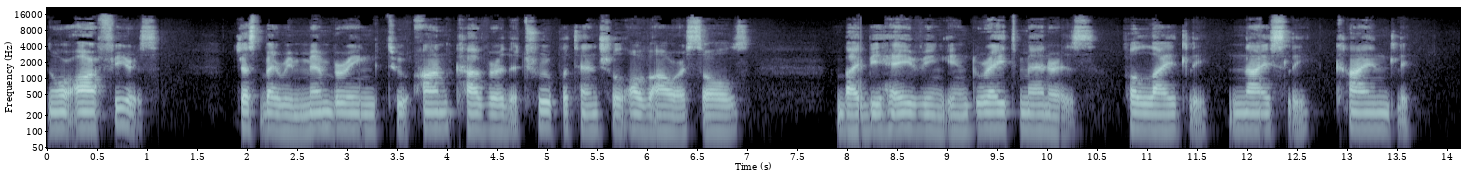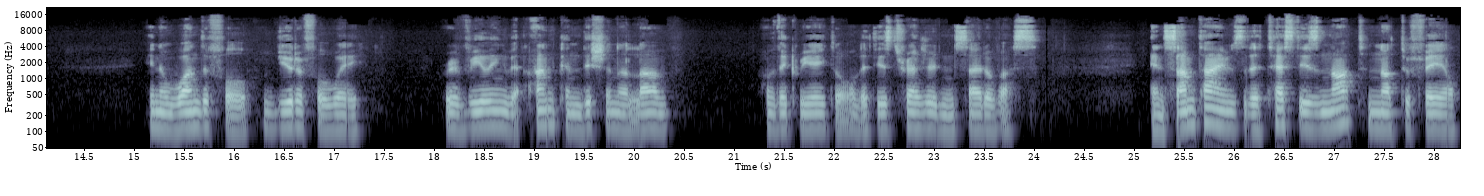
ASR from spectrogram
nor our fears, just by remembering to uncover the true potential of our souls, by behaving in great manners, politely, nicely, kindly, in a wonderful, beautiful way, revealing the unconditional love of the Creator that is treasured inside of us. And sometimes the test is not not to fail.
